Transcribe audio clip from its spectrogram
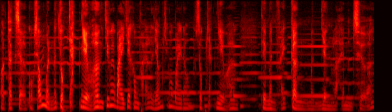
mà thật sự cuộc sống mình nó trục chặt nhiều hơn chiếc máy bay chứ không phải là giống chiếc máy bay đâu trục chặt nhiều hơn. Thì mình phải cần mình dừng lại mình sửa.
